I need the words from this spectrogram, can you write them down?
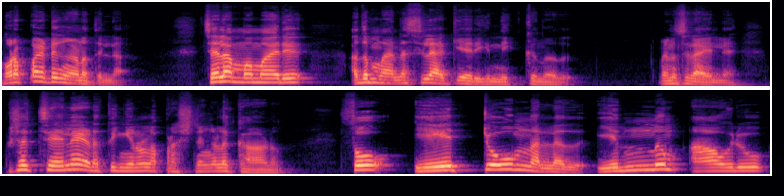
ഉറപ്പായിട്ടും കാണത്തില്ല. ചില അമ്മമാർ അത് മനസ്സിലാക്കിയായിരിക്കും നിൽക്കുന്നത് മനസ്സിലായില്ലേ? പക്ഷെ ചിലയിടത്ത് ഇങ്ങനെയുള്ള പ്രശ്നങ്ങൾ കാണും. സോ ഏറ്റവും നല്ലത് എന്നും ആ ഒരു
